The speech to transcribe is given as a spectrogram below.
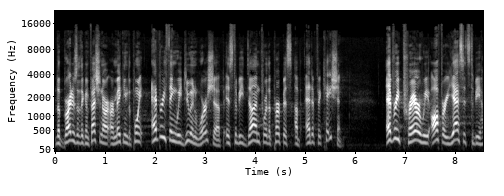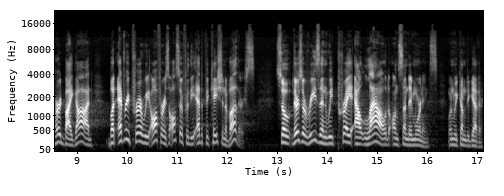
the writers of the confession are, are making the point everything we do in worship is to be done for the purpose of edification. Every prayer we offer, yes, it's to be heard by God, but every prayer we offer is also for the edification of others. So there's a reason we pray out loud on Sunday mornings when we come together.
